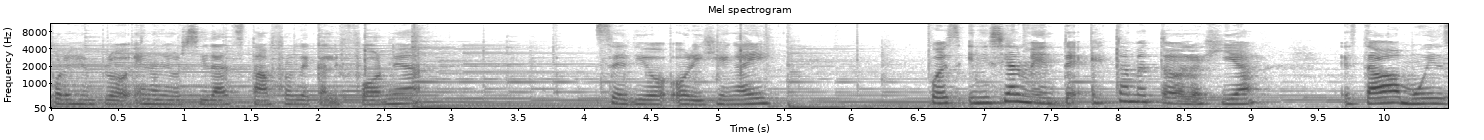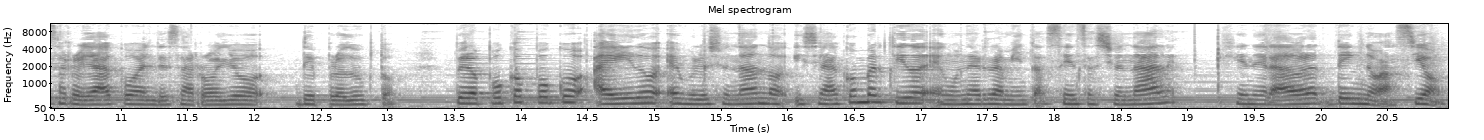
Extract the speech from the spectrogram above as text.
por ejemplo, en la Universidad Stanford de California, se dio origen ahí. Pues inicialmente esta metodología estaba muy desarrollada con el desarrollo de producto pero poco a poco ha ido evolucionando y se ha convertido en una herramienta sensacional generadora de innovación,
